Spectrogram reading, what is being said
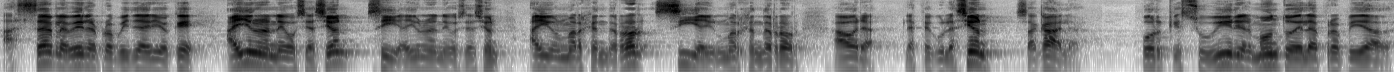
hacerle ver al propietario que hay una negociación, sí, hay una negociación, hay un margen de error, sí, hay un margen de error. Ahora, la especulación, sacala, porque subir el monto de la propiedad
